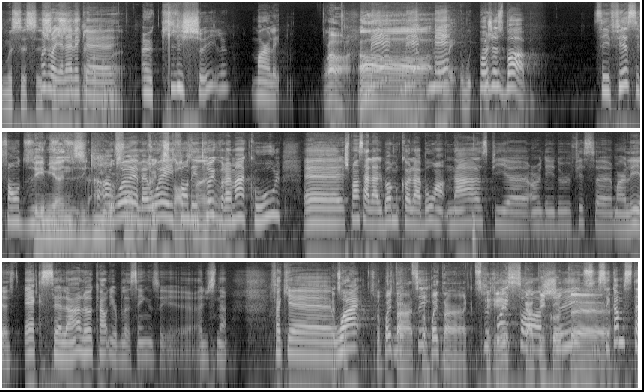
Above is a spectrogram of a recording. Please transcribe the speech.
Moi, je vais y aller avec euh, un cliché, là. Marley. Ah! Ah, mais, mais, mais, oui. pas juste Bob. Ses fils, ils font du. Damien, du- Ziggy, ah, ouais, font des ben trucs ouais, ils font des trucs ouais. vraiment cool. Euh, je pense à l'album collabo entre Nas puis euh, un des deux fils, euh, Marley. Excellent, là. Count Your Blessings, c'est hallucinant. Fait que, euh, tu ouais. Peux, tu peux pas être Mais en, tu peux pas être en tu peux pas être crise quand t'écoutes. euh, C'est comme si tu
